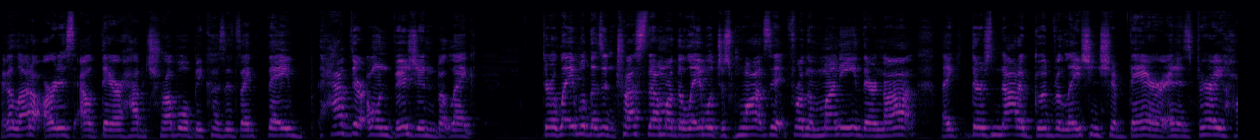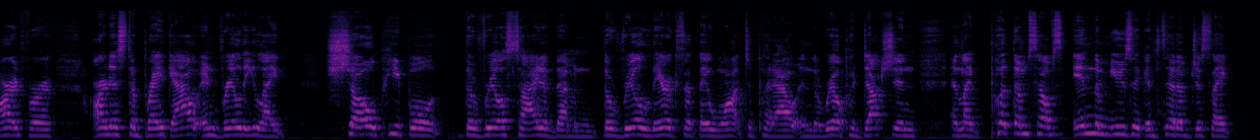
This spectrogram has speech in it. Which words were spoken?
like a lot of artists out there have trouble because it's like they have their own vision but like their label doesn't trust them or the label just wants it for the money. They're not like there's not a good relationship there. And it's very hard for artists to break out and really like show people the real side of them and the real lyrics that they want to put out and the real production and like put themselves in the music instead of just like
